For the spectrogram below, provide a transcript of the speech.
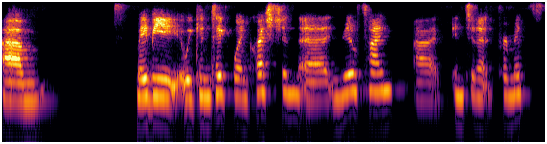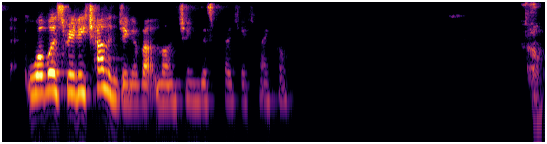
Um, maybe we can take one question uh, in real time, uh, if internet permits. What was really challenging about launching this project, Michael? Oh,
